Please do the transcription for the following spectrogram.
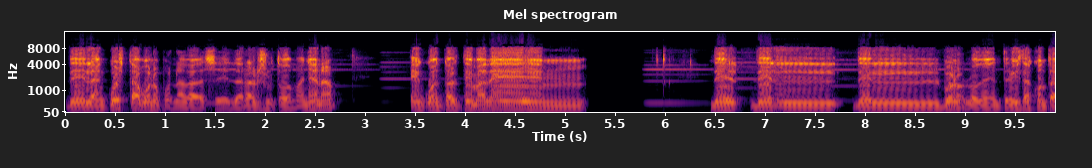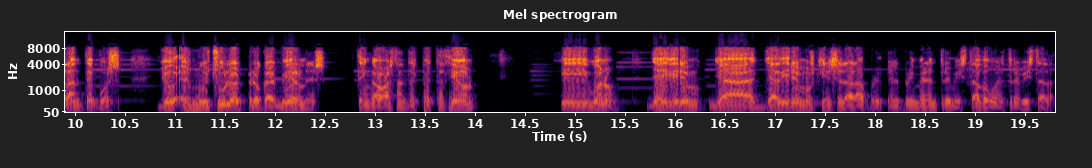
de la encuesta, bueno, pues nada, se dará el resultado mañana. En cuanto al tema de, del, del, del, bueno, lo de entrevistas con talante, pues yo es muy chulo, espero que el viernes tenga bastante expectación. Y bueno, ya diremos, ya, ya diremos quién será la, el primer entrevistado o entrevistada.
